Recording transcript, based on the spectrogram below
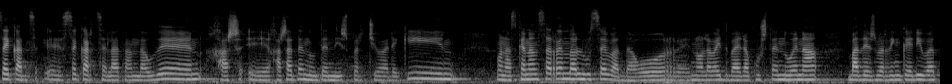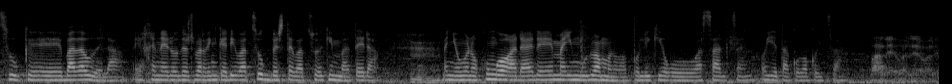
ze, katz- eh, dauden, jas, jasaten duten dispertsioarekin, bueno, azkenan zerrenda luze bat dago hor, eh, nolabait ba erakusten duena, ba desberdinkeri batzuk eh, badaudela, eh, genero desberdinkeri batzuk beste batzuekin batera. Mhm. Baina, bueno, jungo gara ere mai inguruan, bueno, ba, polikigo azaltzen, hoietako bakoitza. Vale, vale, vale.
